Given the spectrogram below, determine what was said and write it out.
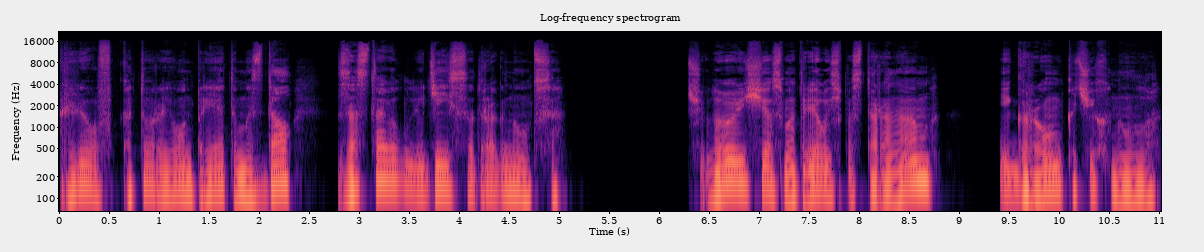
Рев, который он при этом издал, заставил людей содрогнуться. Чудовище осмотрелось по сторонам и громко чихнуло,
